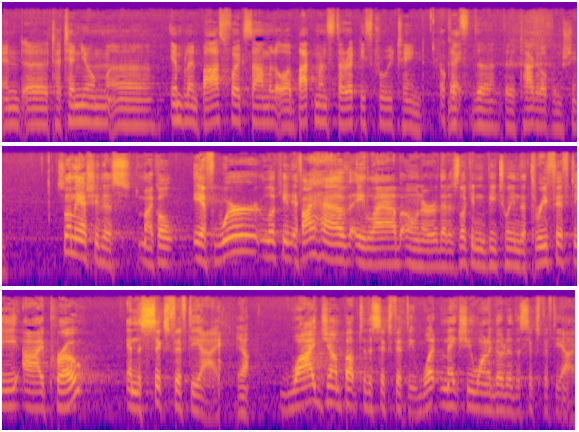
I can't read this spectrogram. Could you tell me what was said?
and uh, titanium uh, implant bars, for example, or abutments directly screw retained. Okay. That's the, the target of the machine. So let me ask you this, Michael. If we're looking, if I have a lab owner that is looking between the 350i Pro and the 650i, Yeah. why jump up to the 650? What makes you want to go to the 650i?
